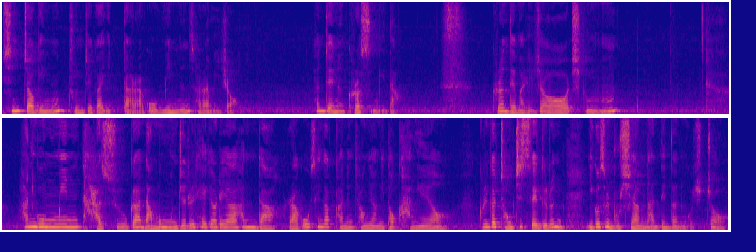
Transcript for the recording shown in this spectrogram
신적인 존재가 있다라고 믿는 사람이죠. 현재는 그렇습니다. 그런데 말이죠. 지금 한국민 다수가 남북 문제를 해결해야 한다라고 생각하는 경향이 더 강해요. 그러니까 정치세들은 이것을 무시하면 안 된다는 것이죠.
